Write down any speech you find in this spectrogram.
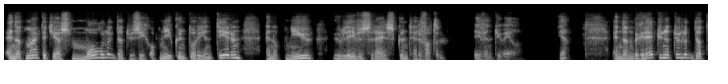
En dat maakt het juist mogelijk dat u zich opnieuw kunt oriënteren en opnieuw uw levensreis kunt hervatten, eventueel. Ja? En dan begrijpt u natuurlijk dat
